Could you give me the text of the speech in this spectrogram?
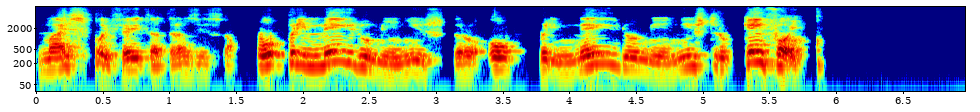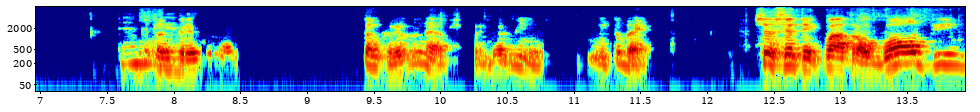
Mas foi feita a transição. O primeiro-ministro, o primeiro-ministro, quem foi? Tancredo Neves. Tancredo Neves, primeiro-ministro. Muito bem. 64 ao golpe,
